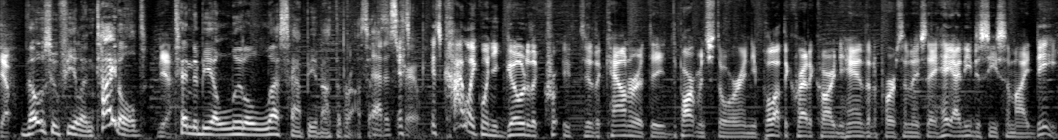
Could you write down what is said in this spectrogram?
Yep. Those who feel entitled Yeah. tend to be a little less happy about the process. That is It's, true. it's kind of like when you go to the cr- to the counter at the department store and you pull out the credit card and you hand it to a person and they say, "Hey, I need to see some ID."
